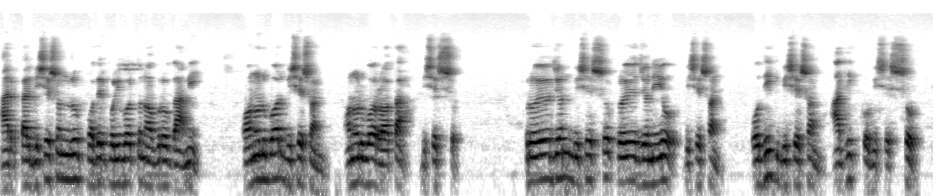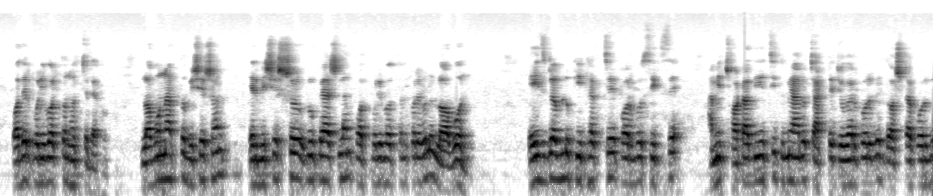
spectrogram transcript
আর তার বিশেষণ রূপ পদের পরিবর্তন অগ্রগামী। অনুর্বর বিশেষণ। অনুর্বরতা বিশেষ্য। প্রয়োজন বিশেষ্য, প্রয়োজনীয় বিশেষণ। অধিক বিশেষণ, আধিক্য বিশেষ্য। পদের পরিবর্তন হচ্ছে দেখো। লবণাক্ত বিশেষণ, এর বিশেষ্য রূপে আসলাম, পথ পরিবর্তন করে হলো লবণ। এইচ ডব্লিউ কি থাকছে? পর্ব সিক্সে আমি ছটা দিয়েছি, তুমি আরও চারটে জোগাড় করবে, দশটা করবে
